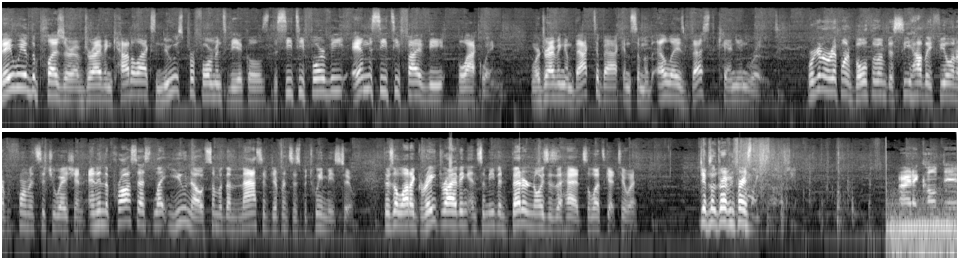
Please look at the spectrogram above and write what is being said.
Today we have the pleasure of driving Cadillac's newest performance vehicles, the CT4V and the CT5V Blackwing. We're driving them back to back in some of LA's best canyon roads. We're gonna rip on both of them to see how they feel in a performance situation, and in the process, let you know some of the massive differences between these two. There's a lot of great driving and some even better noises ahead, so let's get to it. Dibs on driving first. Oh All right, I called dibs, and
